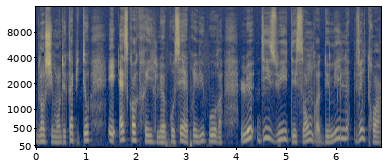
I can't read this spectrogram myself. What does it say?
blanchiment de capitaux et escroquerie. Leur procès est prévu pour le 18 décembre 2023.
